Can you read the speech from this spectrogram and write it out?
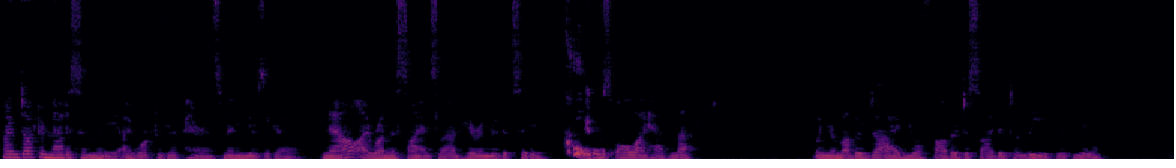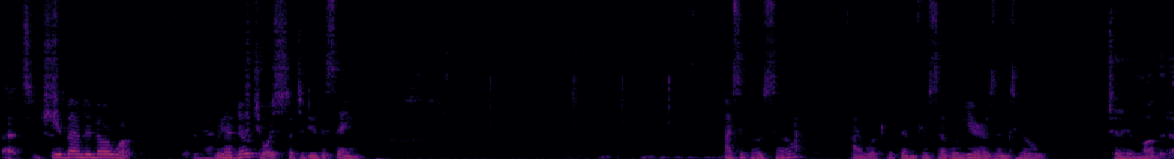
I'm Dr. Madison Lee. I worked with your parents many years ago. Now I run the science lab here in Rivet City. Cool. It was all I had left. When your mother died, your father decided to leave with you. That's interesting. He abandoned our work. We had no choice but to do the same. I suppose so. I worked with them for several years until Till your mother died.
